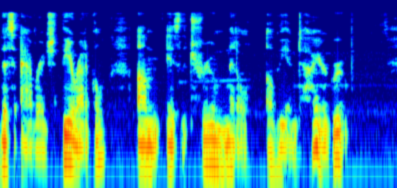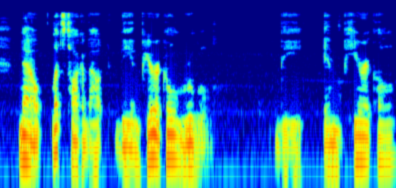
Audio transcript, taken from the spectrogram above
This average, theoretical, um, is the true middle of the entire group. Now, let's talk about the empirical rule. The empirical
